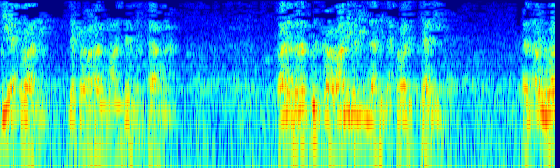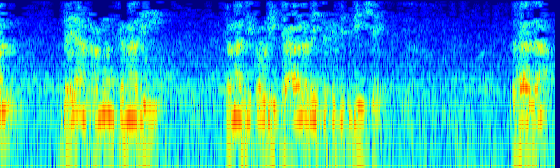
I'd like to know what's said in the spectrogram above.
في أحوال ذكرها المؤلف ها هنا. قال فلم تذكر غالبا إلا في الأحوال التالية. الأول بيان عموم كماله كما في قوله تعالى ليس كمثله شيء فهذا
